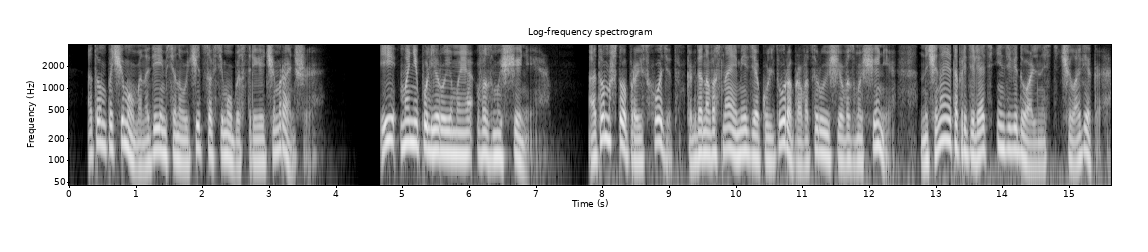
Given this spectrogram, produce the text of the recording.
— о том, почему мы надеемся научиться всему быстрее, чем раньше. И манипулируемое возмущение — о том, что происходит, когда новостная медиакультура, провоцирующая возмущение, начинает определять индивидуальность человека.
